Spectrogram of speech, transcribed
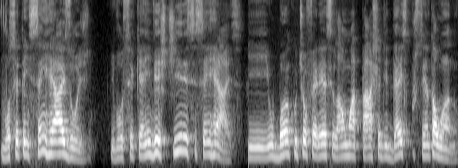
Você tem 100 reais hoje e você quer investir esses 100 reais e o banco te oferece lá uma taxa de 10% ao ano.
